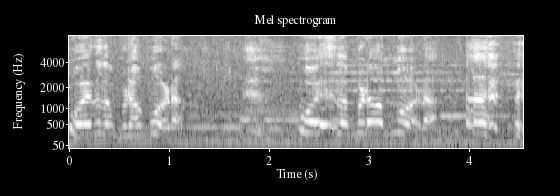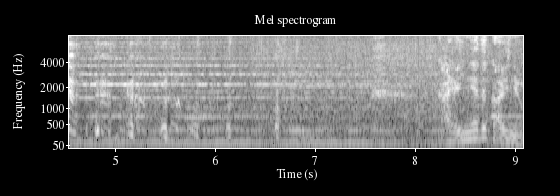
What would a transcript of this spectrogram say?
പോയത് നമ്മുടെ അമ്മുവാടാ. പോയത് നമ്മുടെ അമ്മുവാടാ. കഴിഞ്ഞത് കഴിഞ്ഞു.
